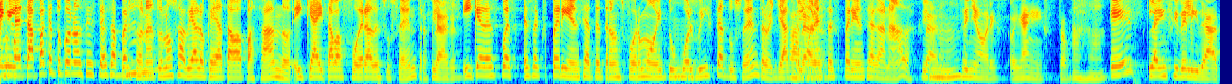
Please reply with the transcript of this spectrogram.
en, la etapa que tú conociste a esa persona, tú no sabías lo que ella estaba pasando y que ahí estaba fuera de su centro. Claro. Y que después esa experiencia te transformó y tú volviste a tu centro, ya con Claro. esa experiencia ganada. Claro. Señores, oigan esto. Ajá. ¿Es la infidelidad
